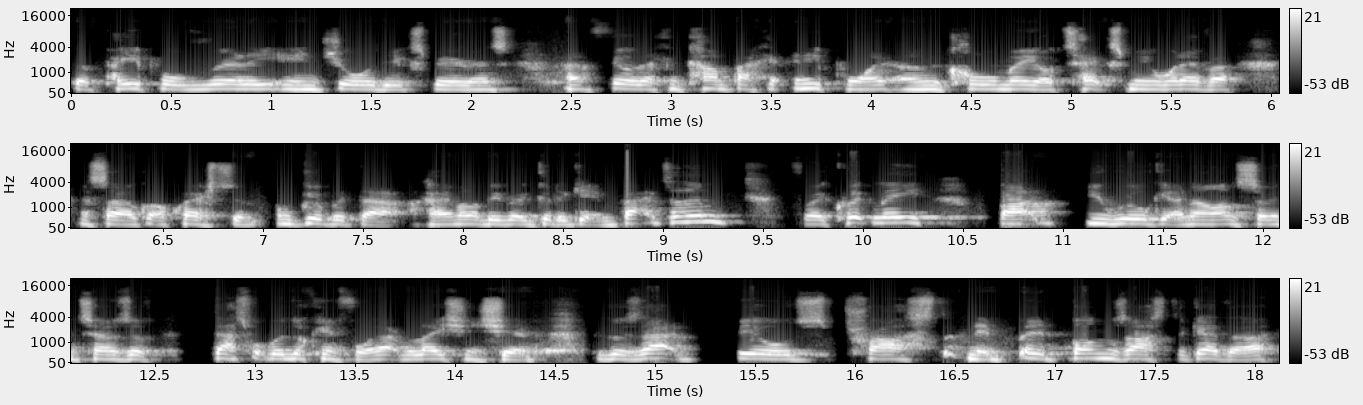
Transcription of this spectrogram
that people really enjoy the experience and feel they can come back at any point and call me or text me or whatever and say, I've got a question. I'm good with that. Okay, I might not be very good at getting back to them very quickly, but you will get an answer in terms of that's what we're looking for, that relationship, because that builds trust and it, it bonds us together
